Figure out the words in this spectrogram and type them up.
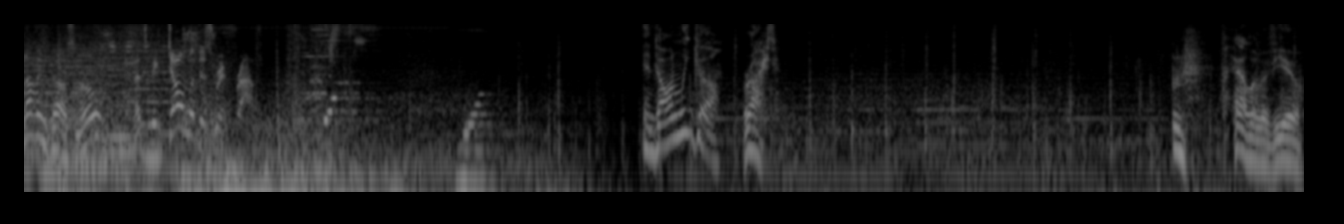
Nothing personal. Let's be done with this riffraff. And on we go. Right. Mm, Hell of a view.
